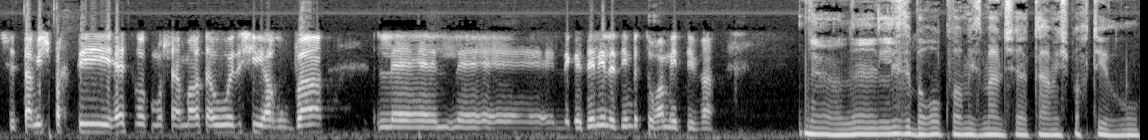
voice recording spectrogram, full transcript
שתא משפחתי הטרו, כמו שאמרת, הוא איזושהי ערובה לגדל ילדים בצורה מיטיבה. ברור כבר מזמן שהתא המשפחתי הוא,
